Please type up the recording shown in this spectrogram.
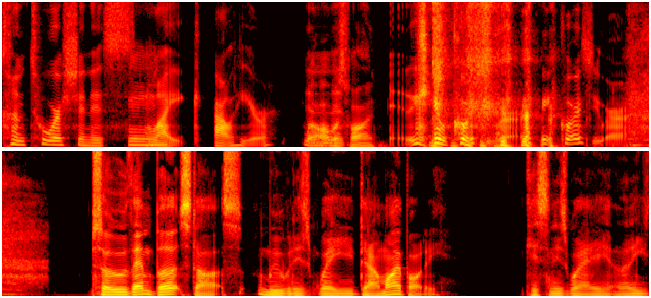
contortionist like out here. well, I was fine. of course you were. of course you were. So then Bert starts moving his way down my body, kissing his way, and then he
